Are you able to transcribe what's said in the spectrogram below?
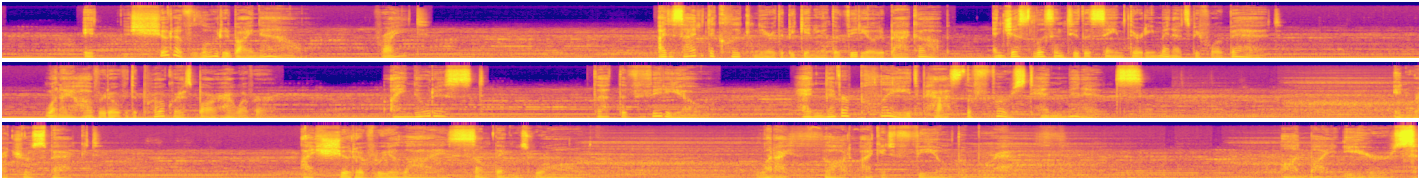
it should have loaded by now, right? I decided to click near the beginning of the video to back up and just listen to the same 30 minutes before bed. When I hovered over the progress bar, however, I noticed that the video had never played past the first 10 minutes. In retrospect, I should have realized something was wrong when I thought I could feel the breath on my ears.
